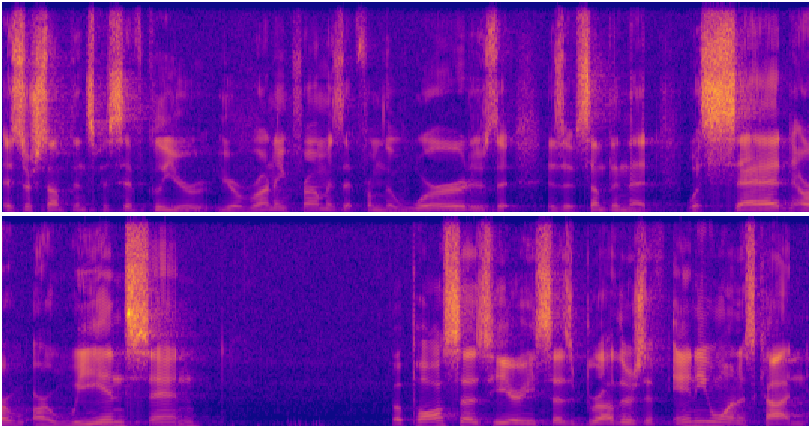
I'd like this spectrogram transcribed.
Is there something specifically you're, you're running from? Is it from the word? Is it, is it something that was said? Are, are we in sin? But Paul says here, he says, Brothers, if anyone is caught in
